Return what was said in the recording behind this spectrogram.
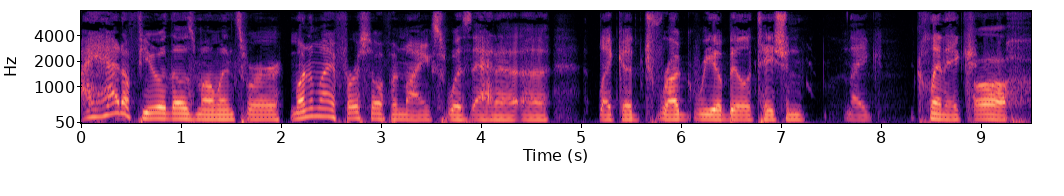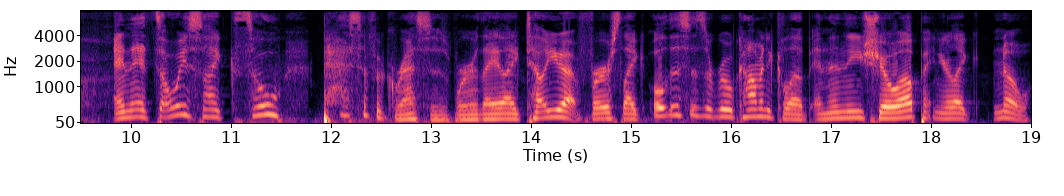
I had a few of those moments where one of my first open mics was at a, a like a drug rehabilitation like clinic. Oh, and it's always like so passive aggressive where they like tell you at first like oh this is a real comedy club and then you show up and you're like no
